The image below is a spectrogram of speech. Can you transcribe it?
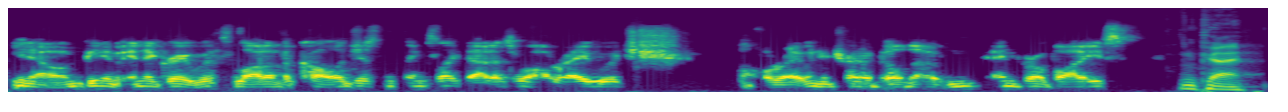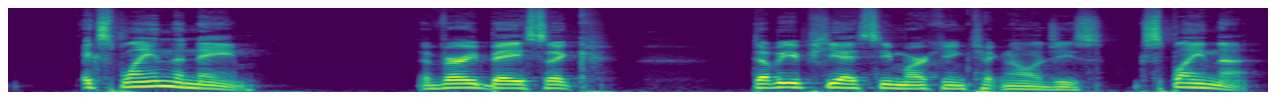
you know, being able to integrate with a lot of the colleges and things like that as well, right? Which helpful, right, when you're trying to build out and, and grow bodies. Okay. Explain the name. A very basic WPIC Marketing Technologies. Explain that.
